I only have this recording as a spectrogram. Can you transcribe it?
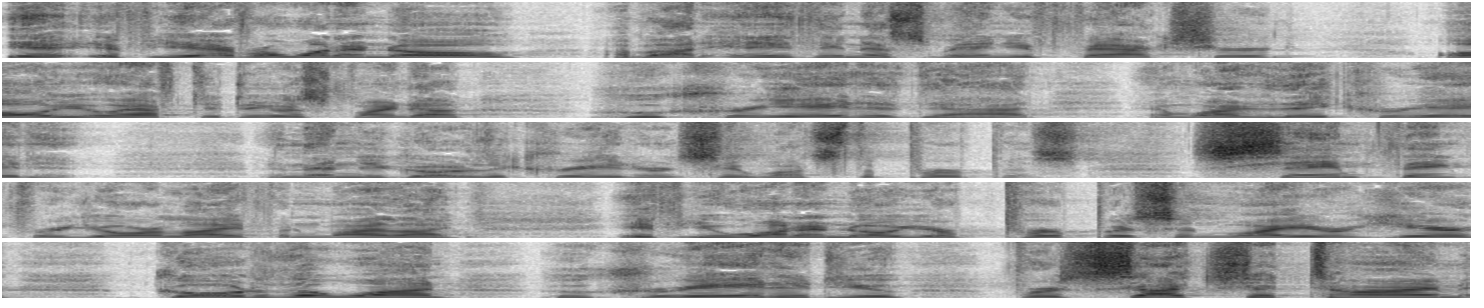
If you ever want to know about anything that's manufactured, all you have to do is find out who created that and why did they create it. And then you go to the Creator and say, What's the purpose? Same thing for your life and my life. If you want to know your purpose and why you're here, go to the one who created you for such a time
